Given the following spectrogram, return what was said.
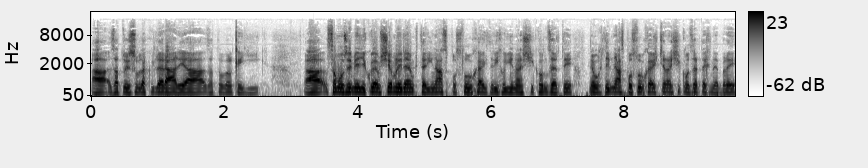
a za to, že jsou takovýhle rádia, za to velký dík. A samozřejmě děkujeme všem lidem, kteří nás poslouchají, kteří chodí na naši koncerty, nebo kteří nás poslouchají, ještě na našich koncertech nebyli,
